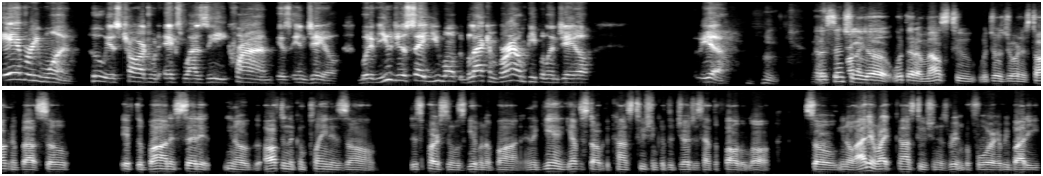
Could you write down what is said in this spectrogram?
everyone who is charged with XYZ crime is in jail. But if you just say you want the black and brown people in jail, yeah. and essentially, uh, what that amounts to, what Joe Jordan is talking about. So, if the bond is set it, you know, often the complaint is, um, this person was given a bond. And again, you have to start with the Constitution because the judges have to follow the law. So, you know, I didn't write the Constitution; it's written before everybody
